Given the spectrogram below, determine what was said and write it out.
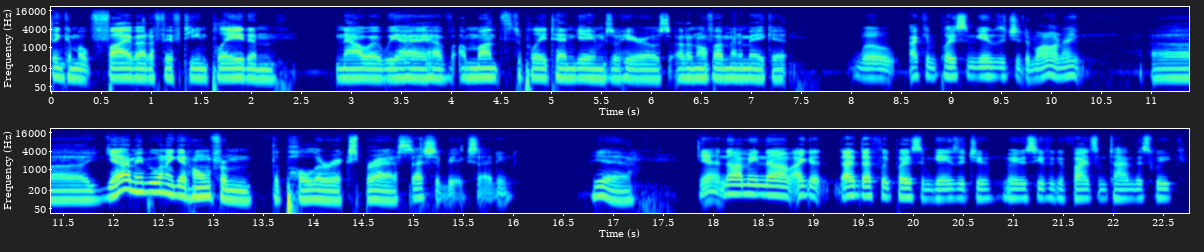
thinking about five out of fifteen played, and now we have a month to play ten games of Heroes. I don't know if I'm gonna make it. Well, I can play some games with you tomorrow night. Uh, yeah, maybe when I get home from the Polar Express. That should be exciting. Yeah. Yeah, no, I mean, um, I get, I definitely play some games with you. Maybe see if we can find some time this week.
